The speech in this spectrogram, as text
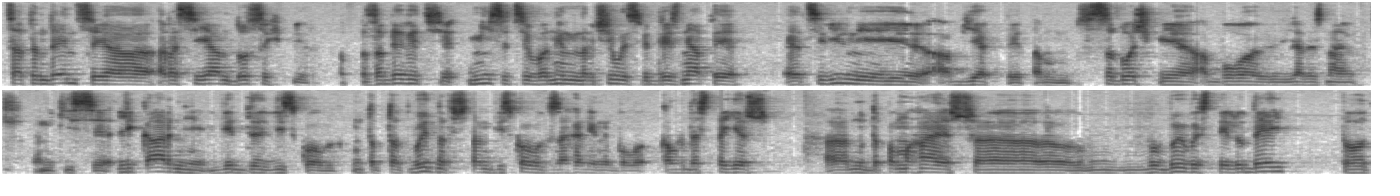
ця, тенденція росіян до сих пір. Тобто за 9 місяців вони навчились відрізняти. Е, Цивільні об'єкти, там садочки або я не знаю, там якісь лікарні від військових. Ну тобто, видно, що там військових взагалі не було. Коли достаєш, е, ну допомагаєш е, вивести людей, то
